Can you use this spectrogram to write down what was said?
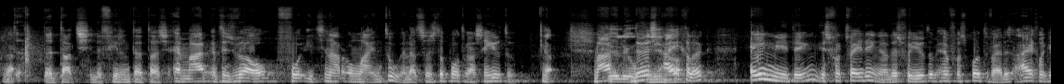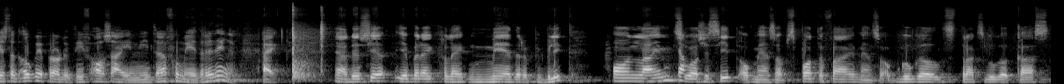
Ja. de, de touch, de 24 touch. En, maar het is wel voor iets naar online toe. En dat is dus de podcast en YouTube. ja. Maar dus eigenlijk, één meeting is voor twee dingen. Dus voor YouTube en voor Spotify. Dus eigenlijk is dat ook weer productief, al zou je meeten voor meerdere dingen. Hey, Ja, dus je, je bereikt gelijk meerdere publiek online, Ja. zoals je ziet. Op mensen op Spotify, mensen op Google, straks Google Cast,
